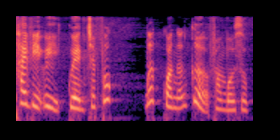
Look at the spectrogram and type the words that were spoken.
Thay vì ủy quyền cho Phúc bước qua ngưỡng cửa phòng bầu dục.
